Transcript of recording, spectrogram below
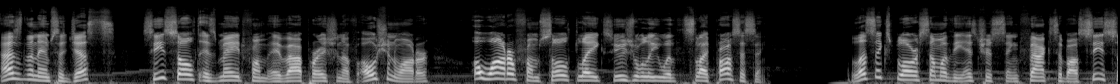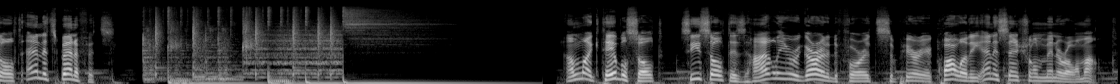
As the name suggests, sea salt is made from evaporation of ocean water or water from salt lakes, usually with slight processing. Let's explore some of the interesting facts about sea salt and its benefits. Unlike table salt, sea salt is highly regarded for its superior quality and essential mineral amount.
